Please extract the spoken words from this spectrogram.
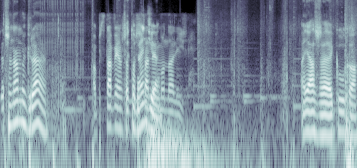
Zaczynamy grę. Obstawiam, Co że to dostanę będzie? Monalizę. A ja, że kółko.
